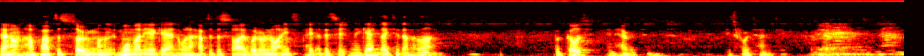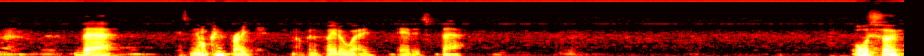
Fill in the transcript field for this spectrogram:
down. I'll have to sow more money again, or I have to decide whether or not I need to take that decision again later down the line. But God's inheritance is for eternity. There, it's not going to break, it's not going to fade away. It is there. Also,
